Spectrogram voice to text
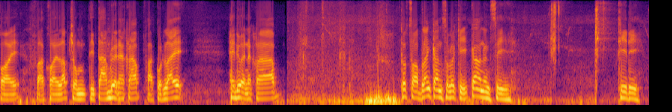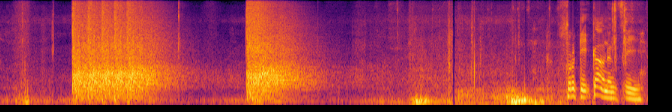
คอยฝากคอยรับชมติดตามด้วยนะครับ ฝากกดไลค์ให้ด้วยนะครับ ทดสอบแบงก์กันโซลกิ 914 ทีดี สุรกิ 914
